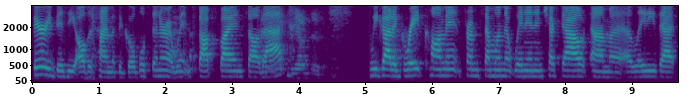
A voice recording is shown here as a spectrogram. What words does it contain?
very busy all the time at the Goebel Center. I went and stopped by and saw that. We got a great comment from someone that went in and checked out, um, a, a lady that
